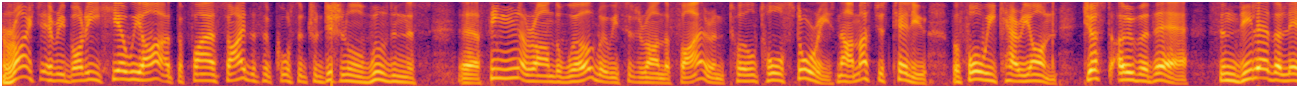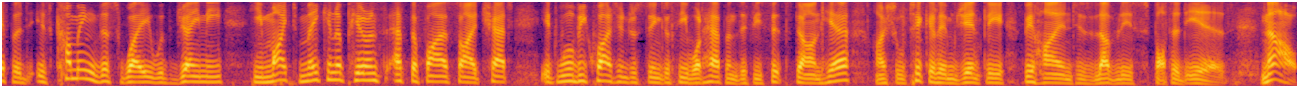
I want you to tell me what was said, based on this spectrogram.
Right, everybody, here we are at the fireside. This is, of course, a traditional wilderness uh, thing around the world where we sit around the fire and tell tall stories. Now, I must just tell you, before we carry on, just over there, Sindile the leopard is coming this way with Jamie. He might make an appearance at the fireside chat. It will be quite interesting to see what happens if he sits down here. I shall tickle him gently behind his lovely spotted ears. Now,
